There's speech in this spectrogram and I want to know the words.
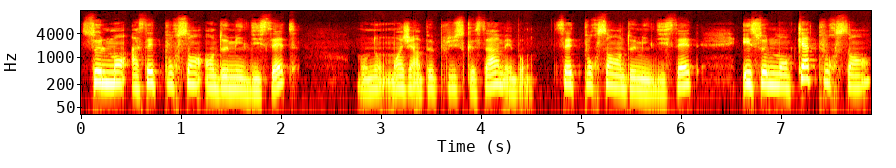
seulement à 7% en 2017. Bon, non, moi j'ai un peu plus que ça, mais bon, 7% en 2017, et seulement 4%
